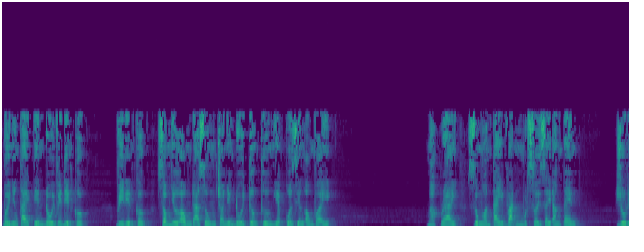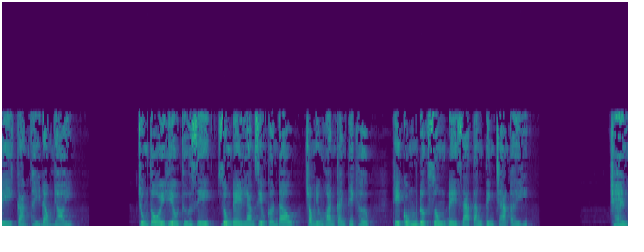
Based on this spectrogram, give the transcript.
bởi những cải tiến đối với điện cực. Vì điện cực giống như ông đã dùng cho những đối tượng thử nghiệm của riêng ông vậy. Mark Wright dùng ngón tay vặn một sợi dây anten. Yuri cảm thấy đau nhói. Chúng tôi hiểu thứ gì dùng để làm dịu cơn đau trong những hoàn cảnh thích hợp thì cũng được dùng để gia tăng tình trạng ấy. Chen,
